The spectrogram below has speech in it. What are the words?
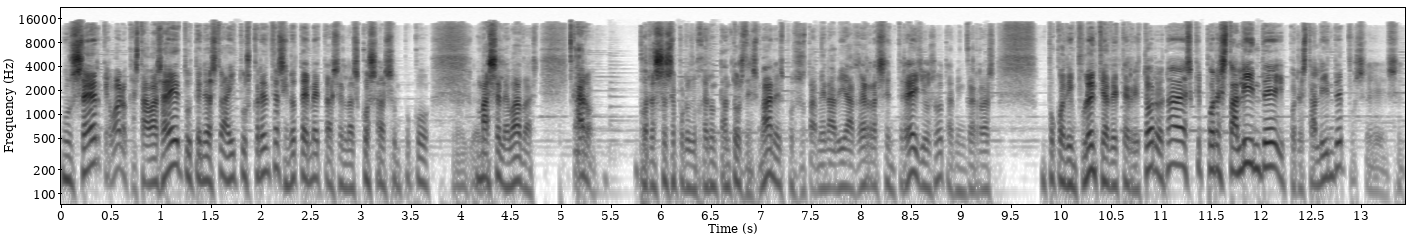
Un ser que, bueno, que estabas ahí, tú tenías ahí tus creencias y no te metas en las cosas un poco Claro. más elevadas. Claro. Por eso se produjeron tantos desmanes, por eso también había guerras entre ellos, ¿no? También guerras un poco de influencia de territorios. Nada, es que por esta linde, y por esta linde, pues eh, se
